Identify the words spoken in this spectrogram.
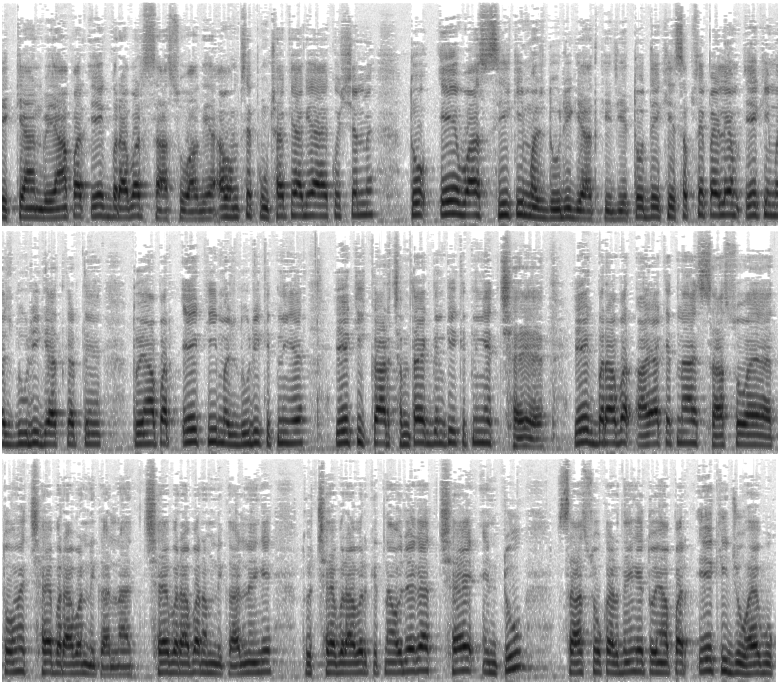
इक्यानवे। यहाँ पर एक बराबर सात सौ आ गया। अब हमसे पूछा क्या गया है क्वेश्चन में? तो ए व सी की मजदूरी ज्ञात कीजिए। तो देखिए, सबसे पहले हम ए की मजदूरी ज्ञात करते हैं। तो यहाँ पर ए की मजदूरी कितनी है? ए की कार क्षमता एक दिन की कितनी है? छः है। एक बराबर आया कितना है? सात सौ आया है। तो हमें छः बराबर निकालना है। छः बराबर हम निकाल लेंगे। तो छः बराबर कितना हो जाएगा? छः इंटू सात सौ कर देंगे तो यहाँ पर एक ही जो है वो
